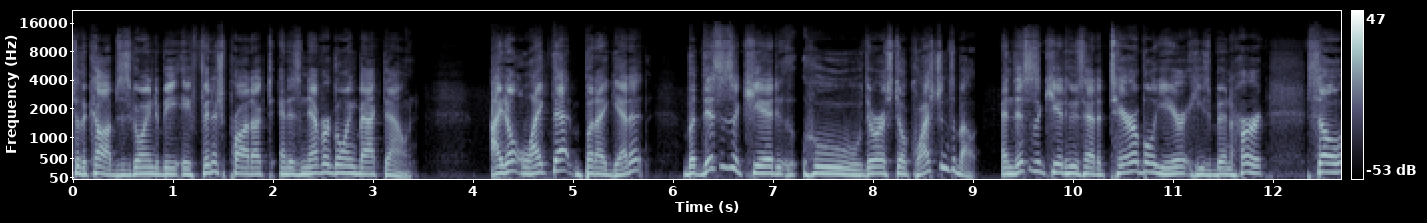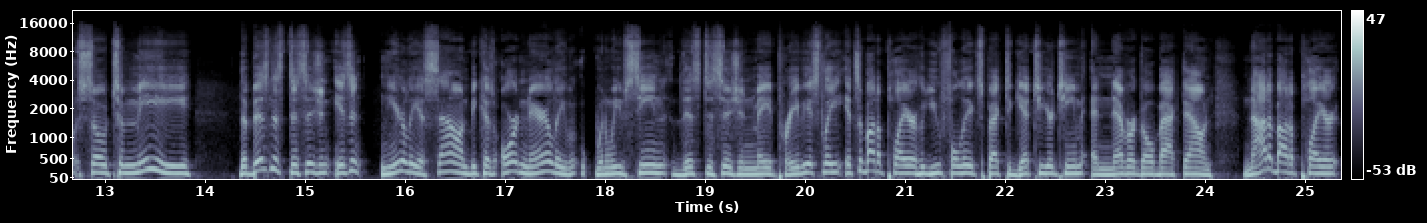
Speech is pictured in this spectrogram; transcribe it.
to the Cubs, is going to be a finished product and is never going back down. I don't like that, but I get it. But this is a kid who there are still questions about. And this is a kid who's had a terrible year. He's been hurt. So, so to me, the business decision isn't nearly as sound because ordinarily when we've seen this decision made previously, it's about a player who you fully expect to get to your team and never go back down, not about a player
